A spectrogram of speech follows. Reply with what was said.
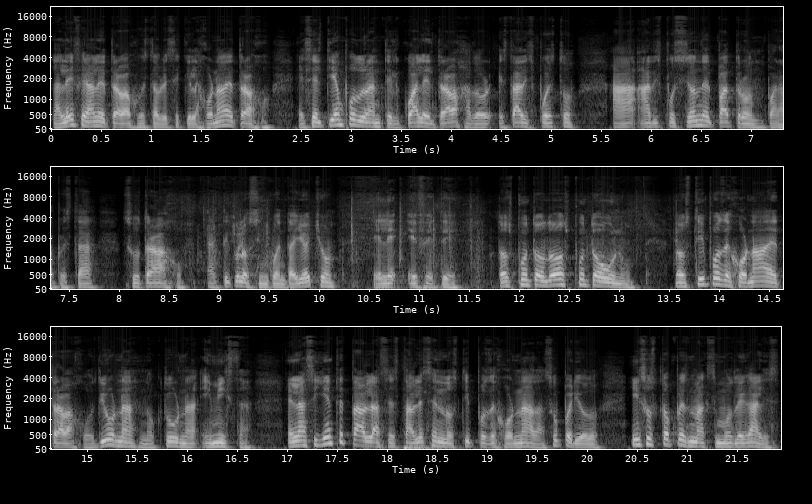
la Ley Federal de Trabajo establece que la jornada de trabajo es el tiempo durante el cual el trabajador está dispuesto a, a disposición del patrón para prestar su trabajo. Artículo 58 LFT 2.2.1 los tipos de jornada de trabajo diurna, nocturna y mixta. En la siguiente tabla se establecen los tipos de jornada, su periodo y sus topes máximos legales.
